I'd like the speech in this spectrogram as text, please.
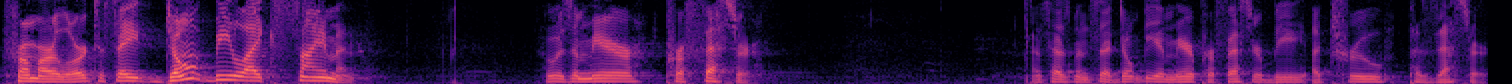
from our Lord to say, don't be like Simon, who is a mere professor. As has been said, don't be a mere professor, be a true possessor.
